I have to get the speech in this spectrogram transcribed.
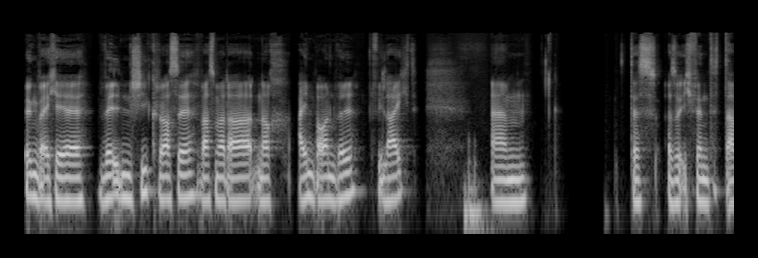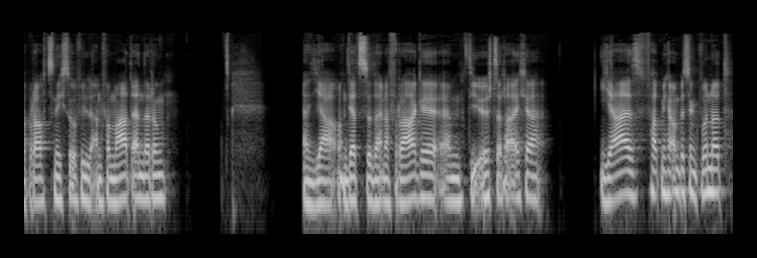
irgendwelche wilden Skicrosse, was man da noch einbauen will, vielleicht. Ähm, das, also ich finde, da braucht es nicht so viel an Formatänderung. Äh, ja, und jetzt zu deiner Frage, ähm, die Österreicher, ja, es hat mich auch ein bisschen gewundert.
